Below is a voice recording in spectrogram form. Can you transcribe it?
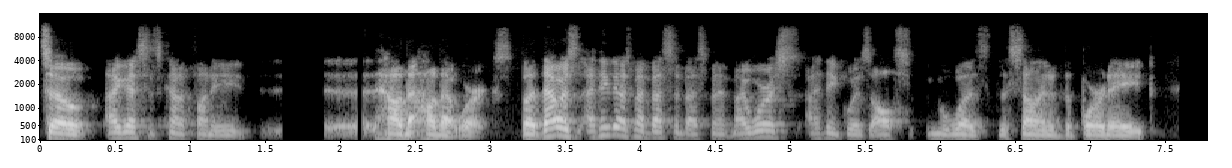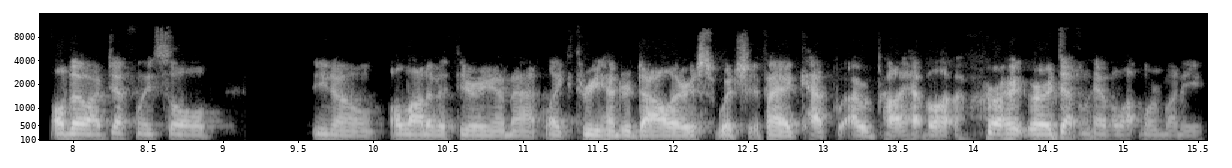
so I guess it's kind of funny uh, how that how that works. But that was I think that was my best investment. My worst I think was also was the selling of the Bored Ape. Although I've definitely sold you know a lot of Ethereum at like three hundred dollars, which if I had kept, I would probably have a lot, or I, or I definitely have a lot more money.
